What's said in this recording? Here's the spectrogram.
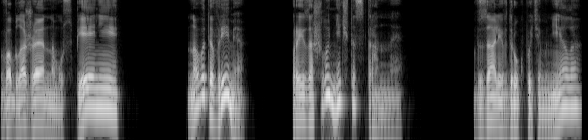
«во блаженном успении», но в это время произошло нечто странное. В зале вдруг потемнело,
